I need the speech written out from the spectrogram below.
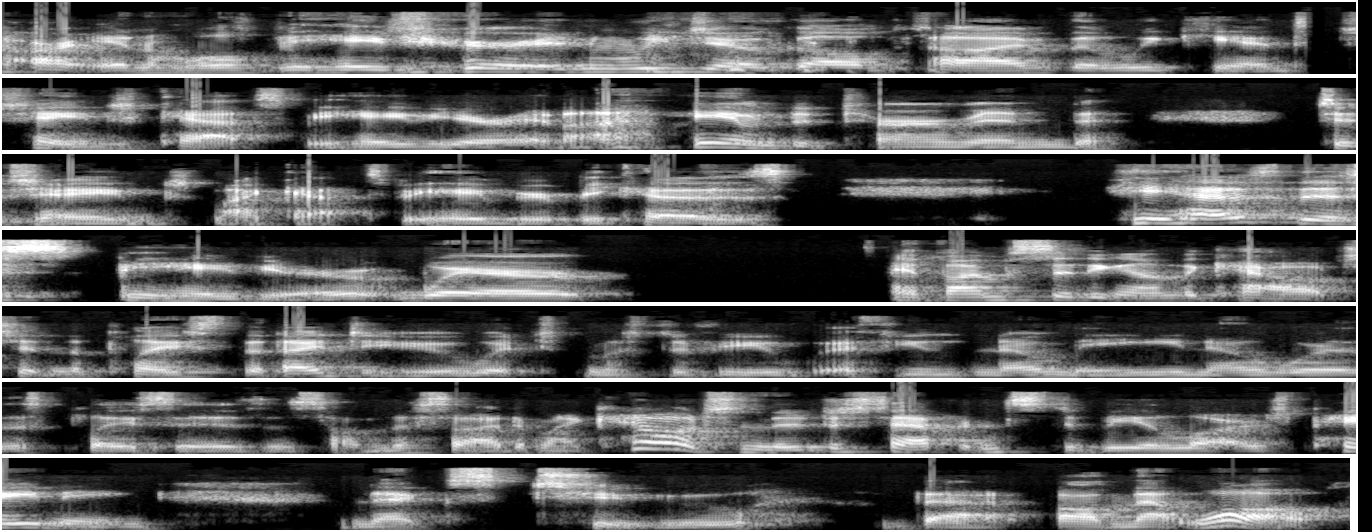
our animals' behavior. And we joke all the time that we can't change cats' behavior. And I am determined to change my cat's behavior because he has this behavior where if I'm sitting on the couch in the place that I do, which most of you, if you know me, you know where this place is, it's on the side of my couch, and there just happens to be a large painting next to that on that wall.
